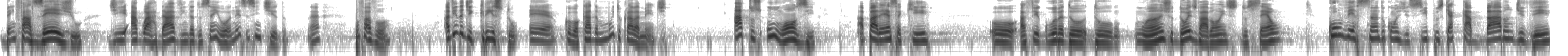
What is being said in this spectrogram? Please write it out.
benfazejo de aguardar a vinda do Senhor, nesse sentido. Né? Por favor. A vinda de Cristo é colocada muito claramente. Atos 1,11 aparece aqui o, a figura do, do, um anjo, dois varões do céu, conversando com os discípulos que acabaram de ver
